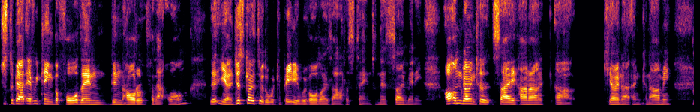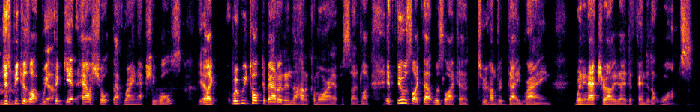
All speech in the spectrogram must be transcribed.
Just about every team before then didn't hold it for that long. Know, just go through the Wikipedia with all those artist teams, and there's so many. I'm going to say Hana, uh, Kyona, and Konami, just Mhm. because like we yeah. forget how short that reign actually was. Yeah. Like we, we talked about it in the Hana Kimura episode. Like it feels like that was like a 200 day reign, when in actuality they defended it once.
